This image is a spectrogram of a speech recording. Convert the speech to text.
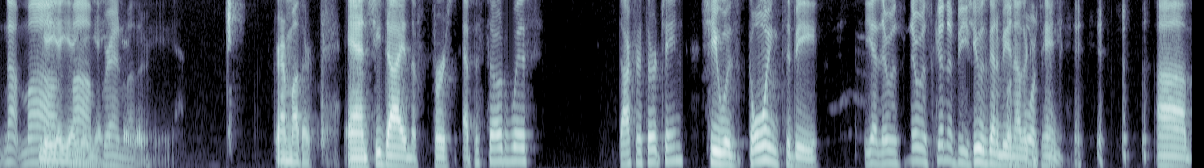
Not mom, yeah, yeah, yeah, mom, yeah, yeah, grandmother. Grandmother, and she died in the first episode with Doctor Thirteen. She was going to be. Yeah, there was there was gonna be She was going to be another companion. Um,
